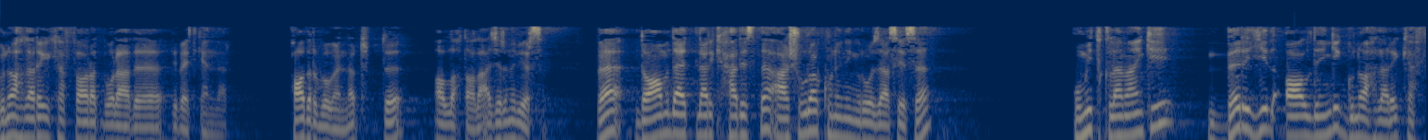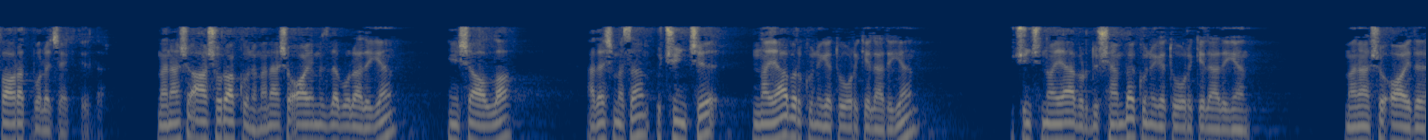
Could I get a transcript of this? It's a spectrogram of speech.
gunohlariga kafforat bo'ladi deb aytganlar. Qodir bo'lganlar tutdi alloh taolo ajrini bersin. Va davomida aytdilarki hadisda ashura kunining ro'zasi esa umid qilamanki bir yil oldingi gunohlariga kafforat bo'lajak dedilar. Mana shu ashura kuni mana shu oyimizda bo'ladigan inshaalloh adashmasam uchinchi noyabr kuniga to'g'ri keladigan uchinchi noyabr dushanba kuniga to'g'ri keladigan mana shu oyni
